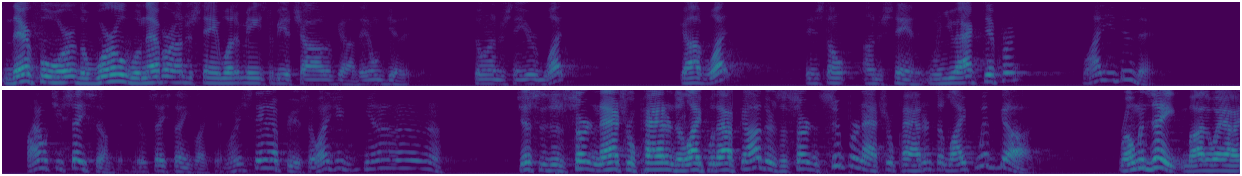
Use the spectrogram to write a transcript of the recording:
Therefore, the world will never understand what it means to be a child of God. They don't get it. Don't understand. You're what? God, what? They just don't understand it. When you act different, why do you do that? Why don't you say something? They'll say things like that. Why don't you stand up for yourself? Why don't you, you know, no, no, no. Just as there's a certain natural pattern to life without God, there's a certain supernatural pattern to life with God. Romans 8, by the way, I,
